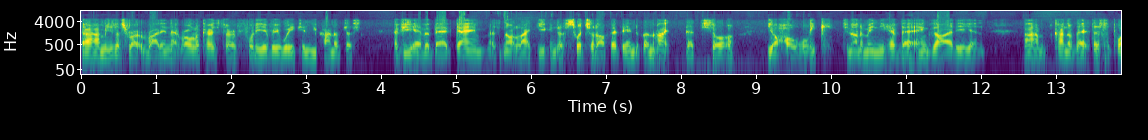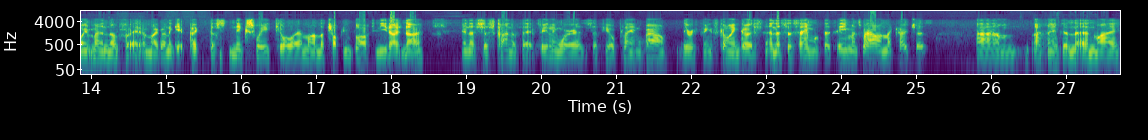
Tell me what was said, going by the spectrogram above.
um, you're just riding that roller coaster of footy every week, and you kind of just, if you have a bad game, it's not like you can just switch it off at the end of the night. That's your your whole week. Do you know what I mean? You have that anxiety and um, kind of that disappointment of, am I going to get picked this next week, or am I on the chopping block? And you don't know. And it's just kind of that feeling. Whereas if you're playing well, everything's going good, and it's the same with the team as well and the coaches. Um, I think in, in my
